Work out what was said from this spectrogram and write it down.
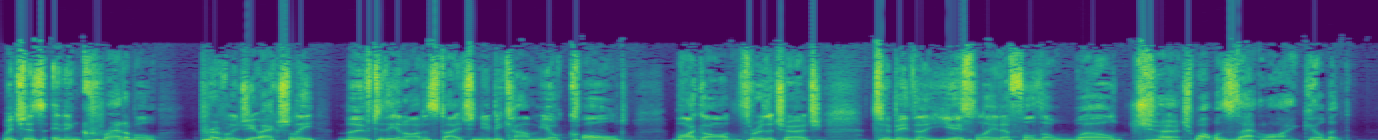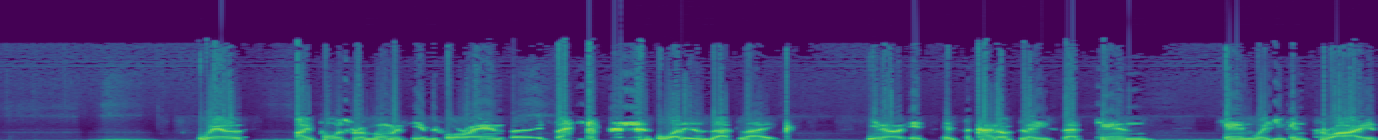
which is an incredible privilege. You actually move to the United States and you become, you're called by God through the church to be the youth leader for the world church. What was that like, Gilbert? Well, I pause for a moment here before I answer. It's like, what is that like? You know, it's it's the kind of place that can can where you can thrive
